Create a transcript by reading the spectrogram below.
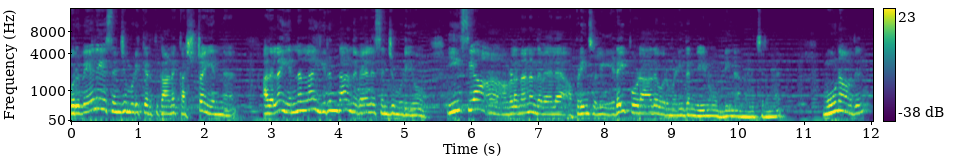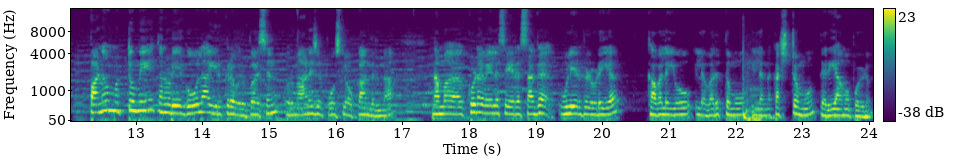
ஒரு வேலையை செஞ்சு முடிக்கிறதுக்கான கஷ்டம் என்ன? அதெல்லாம் என்னெல்லாம் இருந்தால் அந்த வேலை செஞ்சு முடியும்? ஈஸியாக அவ்வளோதானே அந்த வேலை அப்படின்னு சொல்லி எடை போடாத ஒரு மனிதன் வேணும் அப்படின்னு நான் நினச்சிருந்தேன். மூணாவது பணம் மட்டுமே தன்னுடைய கோலாக இருக்கிற ஒரு பர்சன் ஒரு மேனேஜர் போஸ்ட்டில் உட்காந்துருந்தா நம்ம கூட வேலை செய்கிற சக ஊழியர்களுடைய கவலையோ இல்லை வருத்தமோ இல்லை அந்த கஷ்டமோ தெரியாமல் போயிடும்.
